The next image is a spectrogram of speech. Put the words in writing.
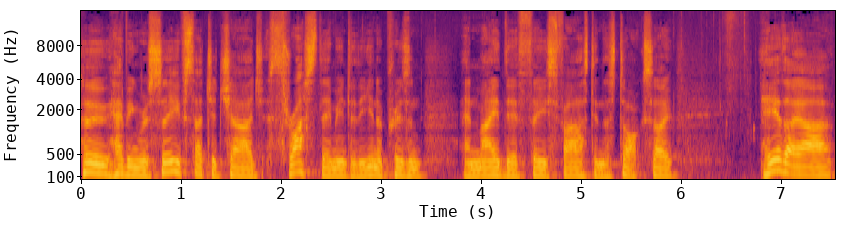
who, having received such a charge, thrust them into the inner prison and made their feast fast in the stock. So here they are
